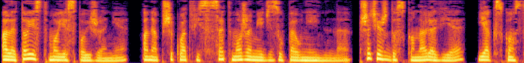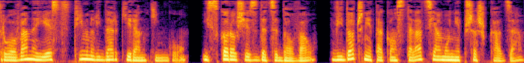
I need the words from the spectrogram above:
Ale to jest moje spojrzenie, a na przykład Fisset może mieć zupełnie inne. Przecież doskonale wie, jak skonstruowany jest team liderki rankingu, i skoro się zdecydował, widocznie ta konstelacja mu nie przeszkadza.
